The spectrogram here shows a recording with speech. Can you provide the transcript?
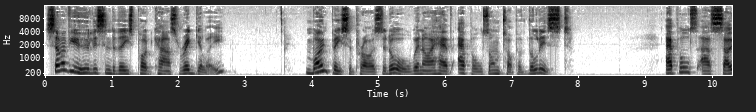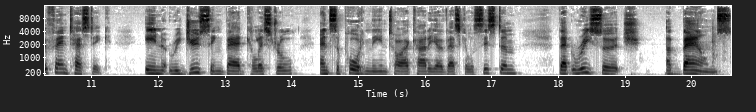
Some of you who listen to these podcasts regularly won't be surprised at all when I have apples on top of the list. Apples are so fantastic in reducing bad cholesterol and supporting the entire cardiovascular system that research abounds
